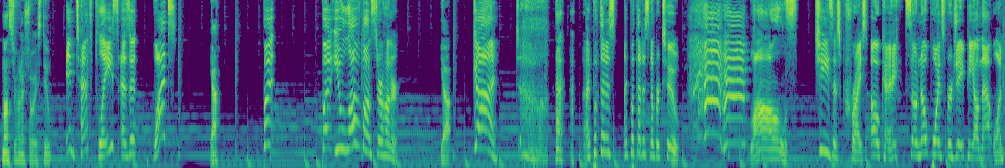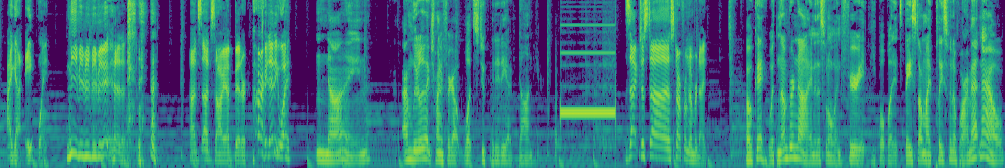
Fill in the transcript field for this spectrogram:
Monster Hunter Stories 2. In 10th place, as in, what? Yeah. But, but you love Monster Hunter. Yeah. God. I put that as, I put that as number two. Lols. Jesus Christ. Okay, so no points for JP on that one. I got eight point. Me, me, me, me, me. I'm, I'm sorry, I'm bitter. All right, anyway. 9. I'm literally like trying to figure out what stupidity I've done here. Zach, just uh start from number nine. Okay, with number 9, and this one will infuriate people, but it's based on my placement of where I'm at now,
